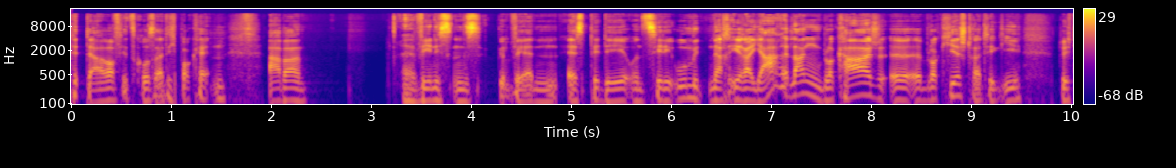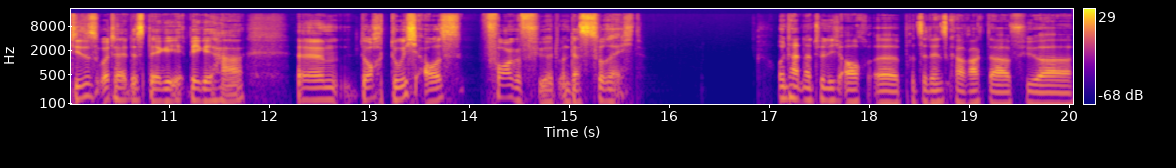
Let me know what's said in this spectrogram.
darauf jetzt großartig Bock hätten. Aber äh, wenigstens werden SPD und CDU mit nach ihrer jahrelangen Blockage, äh, Blockierstrategie durch dieses Urteil des BG, BGH ähm, doch durchaus vorgeführt und das zu Recht. Und hat natürlich auch äh, Präzedenzcharakter für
